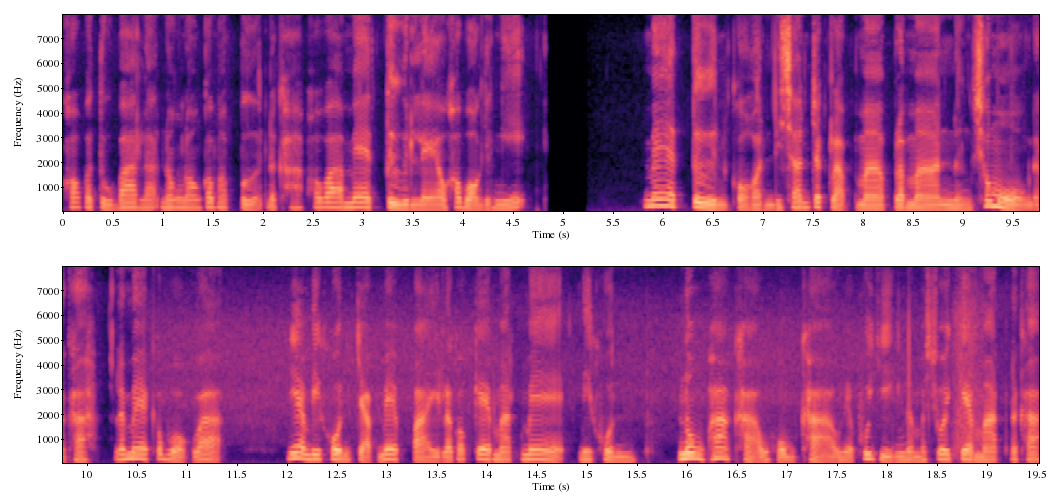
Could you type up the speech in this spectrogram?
เคาะประตูบ้านแล้วน้องๆก็มาเปิดนะคะ เพราะว่าแม่ตื่นแล้วเขาบอกอย่างนี้ แม่ตื่นก่อน ดิฉันจะกลับมาประมาณหนึ่งชั่วโมงนะคะ และแม่ก็บอกว่า เนี่ยมีคนจับแม่ไปแล้วก็แก้มัดแม่มีคน นุ่งผ้าขาวห่มขาวเนี่ยผู้หญิงนะ่ะมาช่วยแก้มัดนะคะ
